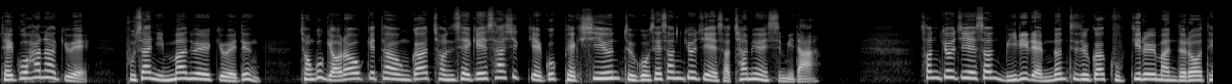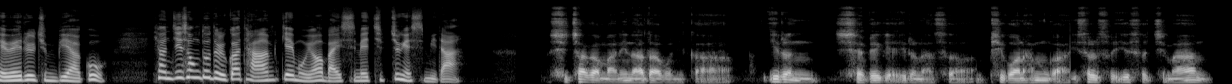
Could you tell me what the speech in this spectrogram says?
대구 하나교회, 부산 임마누엘 교회 등 전국 19개 타운과 전 세계 40개국 152곳의 선교지에서 참여했습니다. 선교지에선 미리 랩넌트들과 국기를 만들어 대회를 준비하고 현지 성도들과 다 함께 모여 말씀에 집중했습니다. 시차가 많이 나다 보니까 이런 새벽에 일어나서 피곤함과 있을 수 있었지만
